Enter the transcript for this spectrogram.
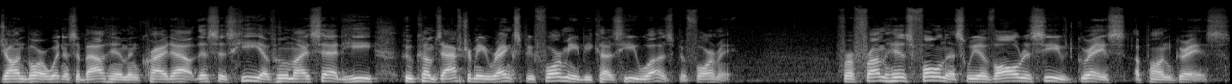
John bore witness about him and cried out, This is he of whom I said, He who comes after me ranks before me because he was before me. For from his fullness we have all received grace upon grace.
